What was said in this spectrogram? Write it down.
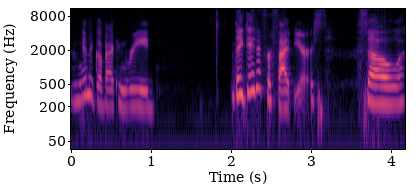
I'm going to go back and read. They dated for 5 years. So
